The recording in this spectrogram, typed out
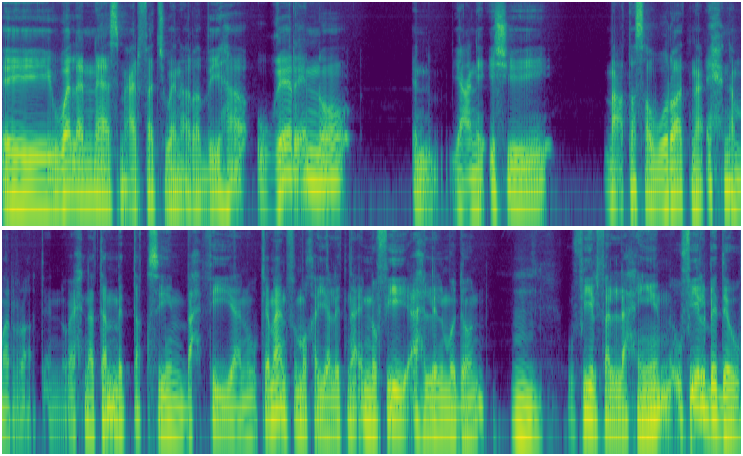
إيه ولا الناس ما عرفتش وين أراضيها. وغير إنه يعني إشي مع تصوراتنا إحنا مرات إنه إحنا تم التقسيم بحثيا وكمان في مخيلتنا إنه في أهل المدن وفي الفلاحين وفي البدو.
